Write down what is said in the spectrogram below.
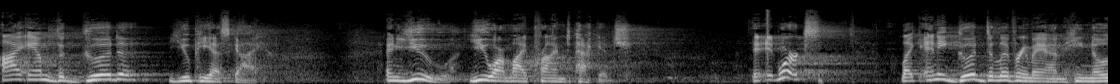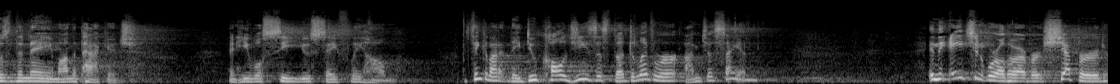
I am the good UPS guy. And you, you are my primed package. It, it works. Like any good delivery man, he knows the name on the package, and he will see you safely home. Think about it, they do call Jesus the deliverer. I'm just saying. In the ancient world, however, shepherd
